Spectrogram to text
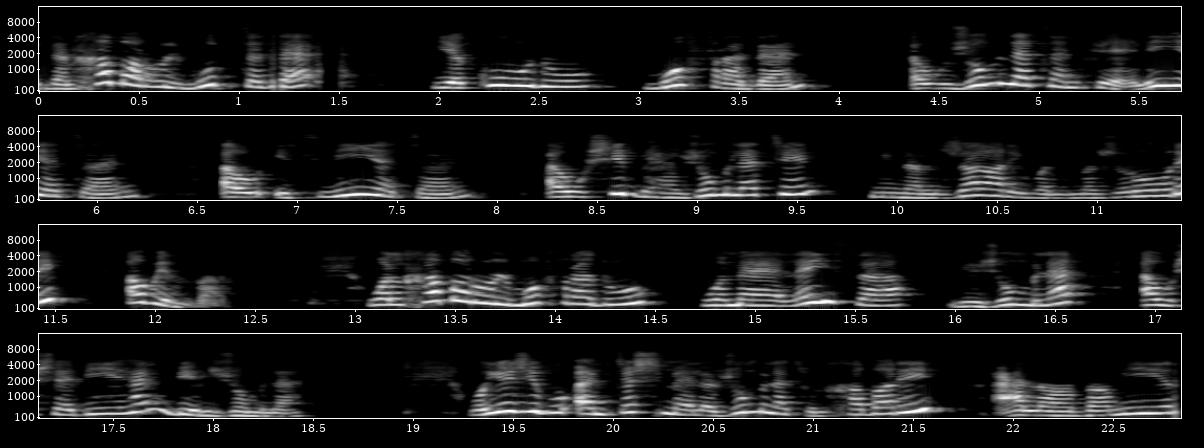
إذا خبر المبتدأ يكون مفردا أو جملة فعلية أو اسمية أو شبه جملة من الجار والمجرور أو الظرف. والخبر المفرد وما ليس بجملة أو شبيها بالجملة. ويجب أن تشمل جملة الخبر على ضمير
